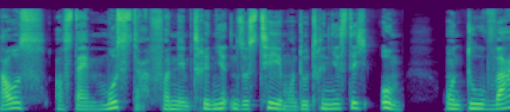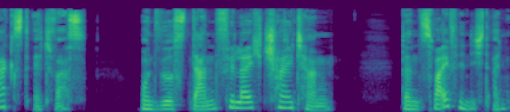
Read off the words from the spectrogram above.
raus aus deinem Muster von dem trainierten System und du trainierst dich um und du wagst etwas und wirst dann vielleicht scheitern, dann zweifel nicht an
